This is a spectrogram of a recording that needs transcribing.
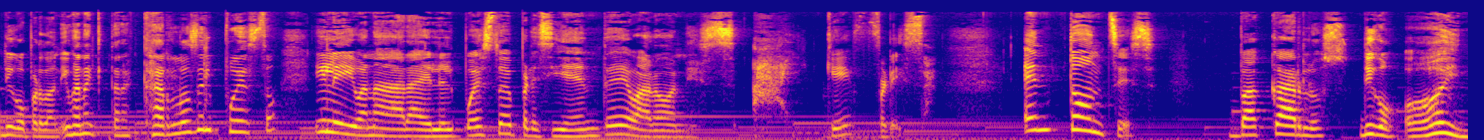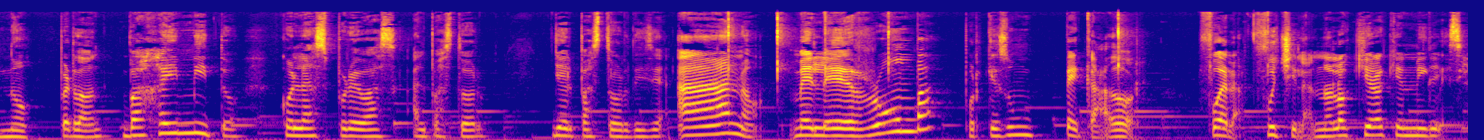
digo, perdón, iban a quitar a Carlos del puesto y le iban a dar a él el puesto de presidente de varones. ¡Ay, qué fresa! Entonces, va Carlos, digo, ¡ay, no! Perdón, va Jaimito con las pruebas al pastor y el pastor dice, ah, no, me le rumba porque es un pecador. Fuera, fúchila, no lo quiero aquí en mi iglesia.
